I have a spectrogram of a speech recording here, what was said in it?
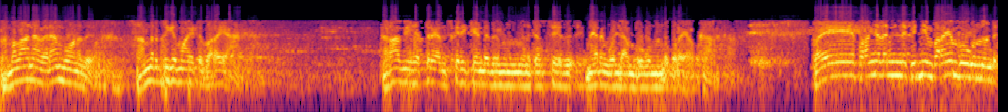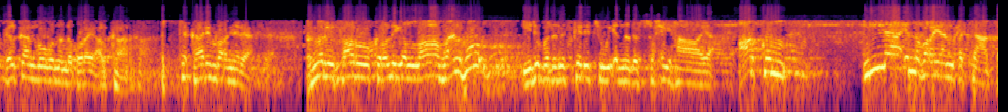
റമദാന വരാൻ പോണത്. സാന്ദർഭികമായിട്ട് പറയാൻ. തറാവി എത്ര അനുസ്കരിക്കേണ്ടതെന്ന് ചർച്ച ചെയ്ത് നേരം കൊല്ലാൻ പോകുന്നുണ്ട് കുറെ ആൾക്കാർ. കുറെ പറഞ്ഞതന്നെ പിന്നെയും പറയാൻ പോകുന്നുണ്ട് കേൾക്കാൻ പോകുന്നുണ്ട് കുറെ ആൾക്കാർ. ഒറ്റ കാര്യം പറഞ്ഞുതരാം. ഫാറൂഖ് ഇരുപത് നിസ്കരിച്ചു എന്നത് ആർക്കും ഇല്ല എന്ന് പറയാൻ പറ്റാത്ത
